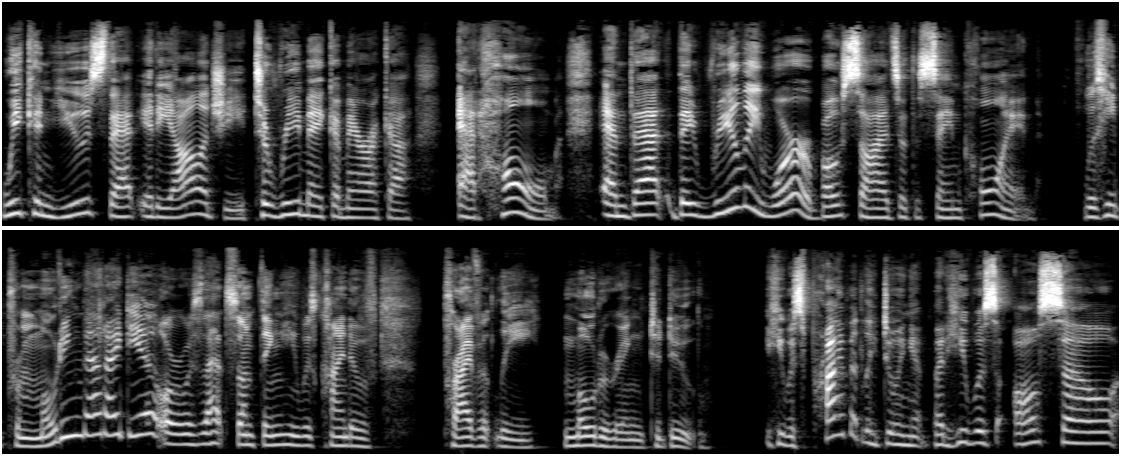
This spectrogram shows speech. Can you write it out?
we can use use that ideology to remake America at home, and that they really were both sides of the same coin. Was he promoting that idea, or was that something he was kind of privately motoring to do? He was privately doing it, but he was also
